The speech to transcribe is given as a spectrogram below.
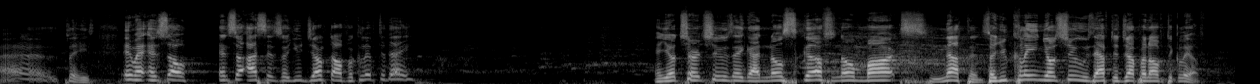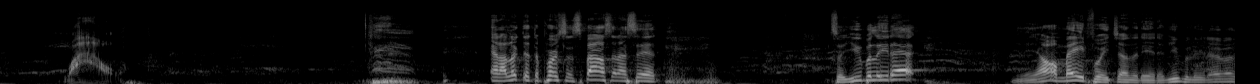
uh, please. Anyway, and so and so I said, so you jumped off a cliff today? And your church shoes ain't got no scuffs, no marks, nothing. So you clean your shoes after jumping off the cliff. Wow. and I looked at the person's spouse and I said, So you believe that? Y'all made for each other then, if you believe that.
